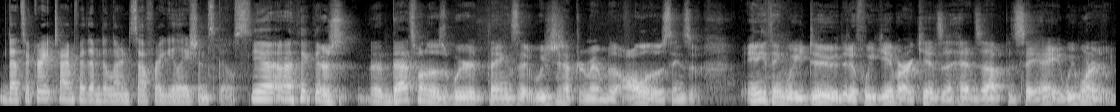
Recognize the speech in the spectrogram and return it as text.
that's a great time for them to learn self-regulation skills. Yeah, and I think there's that's one of those weird things that we just have to remember that all of those things anything we do that if we give our kids a heads up and say, "Hey, we want to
